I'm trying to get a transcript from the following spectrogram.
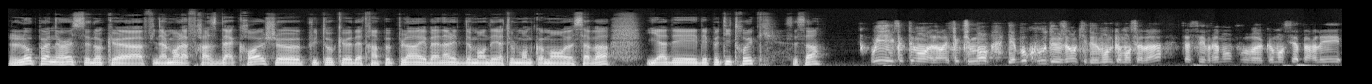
L'opener, c'est donc euh, finalement la phrase d'accroche, euh, plutôt que d'être un peu plat et banal et de demander à tout le monde comment euh, ça va. Il y a des, des petits trucs, c'est ça? Oui, exactement. Alors effectivement, il y a beaucoup de gens qui demandent comment ça va. Ça, c'est vraiment pour commencer à parler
